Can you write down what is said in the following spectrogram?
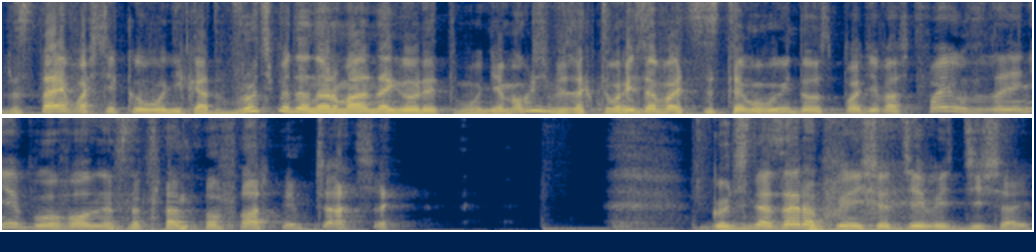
Dostałem właśnie komunikat. Wróćmy do normalnego rytmu. Nie mogliśmy zaktualizować systemu Windows, ponieważ twoje urządzenie nie było wolne w zaplanowanym czasie. Godzina 0.59 dzisiaj.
